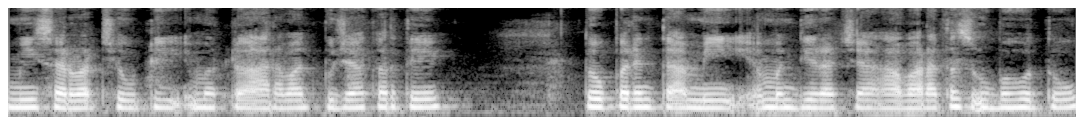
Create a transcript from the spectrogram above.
मी सर्वात शेवटी म्हटलं आरामात पूजा करते. तोपर्यंत आम्ही मंदिराच्या आवारातच उभं होतो.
